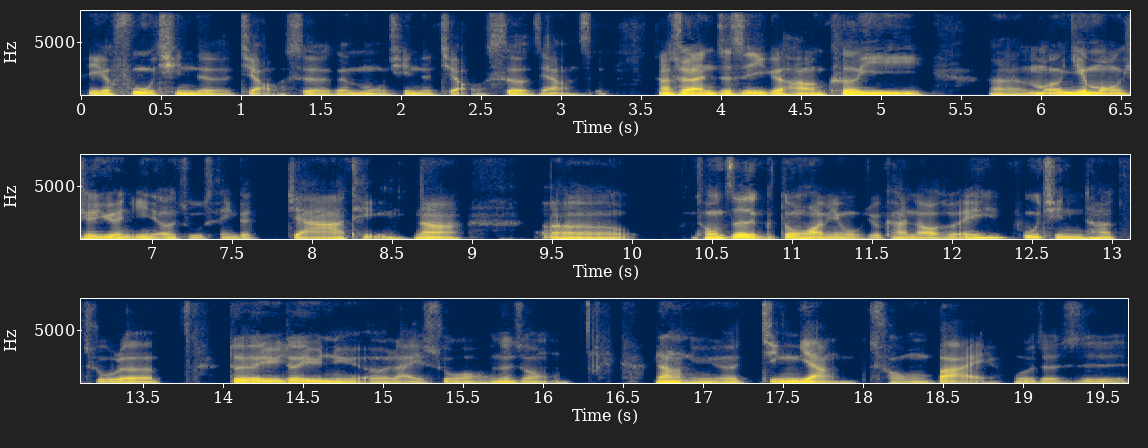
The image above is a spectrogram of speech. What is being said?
一个父亲的角色跟母亲的角色这样子。那虽然这是一个好像刻意呃某因某一些原因而组成一个家庭，那呃。从这个动画里面，我就看到说，哎，父亲他除了对于对于女儿来说那种让女儿敬仰、崇拜，或者是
